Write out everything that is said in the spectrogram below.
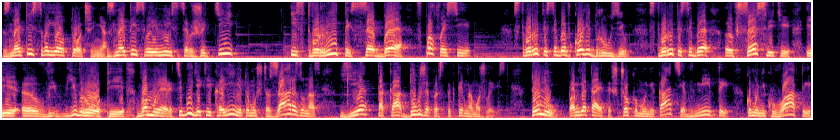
знайти своє оточення, знайти своє місце в житті і створити себе в професії. Створити себе в колі друзів, створити себе е, в всесвіті і е, в Європі, в Америці, будь-якій країні, тому що зараз у нас є така дуже перспективна можливість. Тому пам'ятайте, що комунікація, вміти комунікувати,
